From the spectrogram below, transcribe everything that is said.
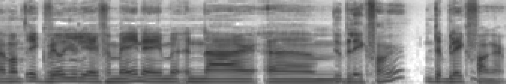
Eh, want ik wil jullie even meenemen naar ehm, De blikvanger. de blikvanger.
